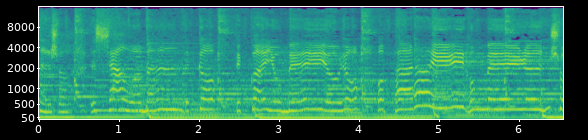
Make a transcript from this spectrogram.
我承受，留下我们的狗，别管有没有用，我怕它以后没人宠，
